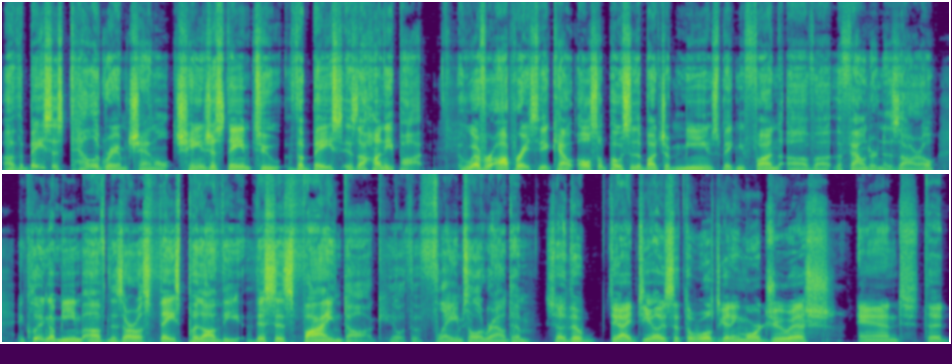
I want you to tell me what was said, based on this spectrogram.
uh, the base's Telegram channel changed its name to The Base is a Honeypot. Whoever operates the account also posted a bunch of memes making fun of uh, the founder Nazzaro, including a meme of Nazzaro's face put on the "This is fine" dog, you know, with the flames all around him. So the the idea is that the world's getting more Jewish, and the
